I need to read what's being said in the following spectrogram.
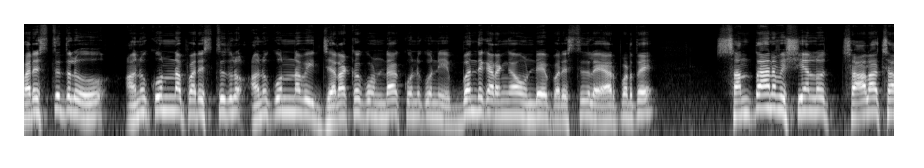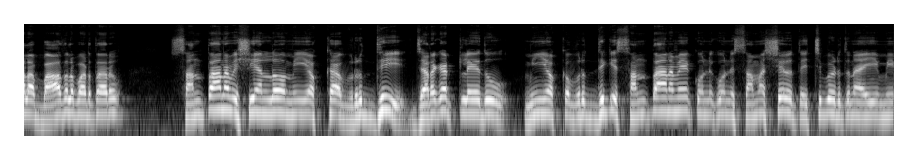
పరిస్థితులు అనుకున్న పరిస్థితులు అనుకున్నవి జరగకుండా కొన్ని కొన్ని ఇబ్బందికరంగా ఉండే పరిస్థితులు ఏర్పడతాయి. సంతాన విషయంలో చాలా చాలా బాధలు పడతారు. సంతాన విషయంలో మీ యొక్క వృద్ధి జరగట్లేదు. మీ యొక్క వృద్ధికి సంతానమే కొన్ని కొన్ని సమస్యలు తెచ్చిపెడుతున్నాయి. మీ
